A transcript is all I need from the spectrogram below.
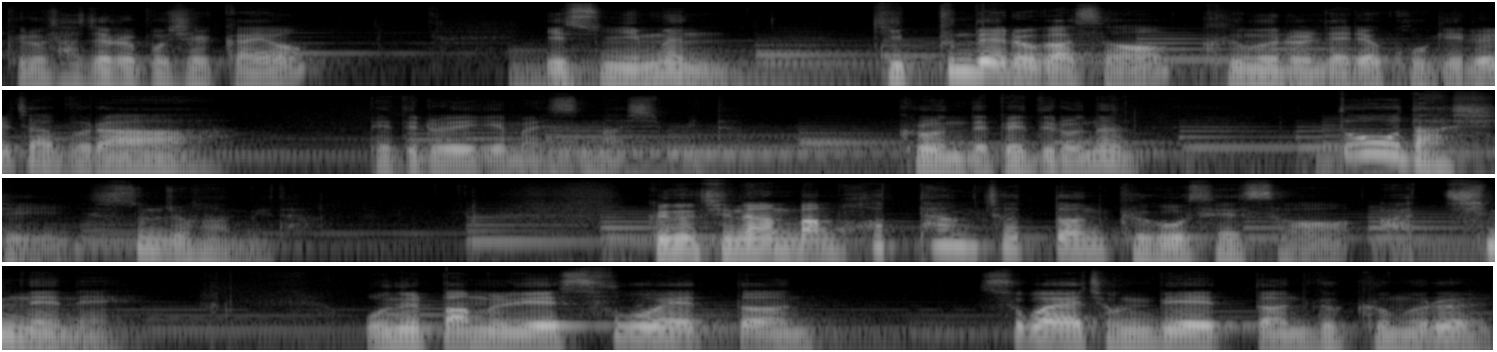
그리고 4절을 보실까요? 예수님은 깊은 데로 가서 그물을 내려 고기를 잡으라 베드로에게 말씀하십니다. 그런데 베드로는 또 다시 순종합니다. 그는 지난밤 허탕쳤던 그곳에서 아침 내내 오늘 밤을 위해 수고했던 수거에 정비했던 그 그물을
